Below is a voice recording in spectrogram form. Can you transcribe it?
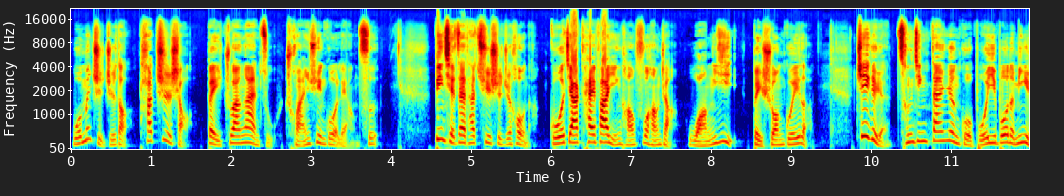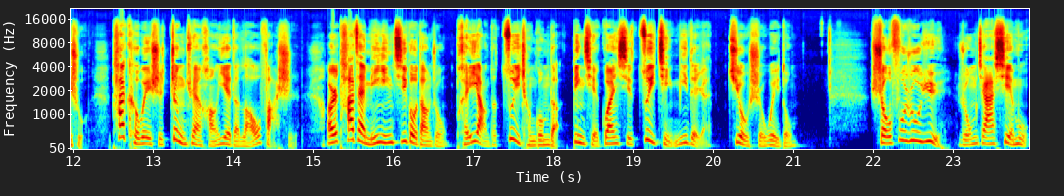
我们只知道他至少被专案组传讯过两次，并且在他去世之后呢，国家开发银行副行长王毅被双规了。这个人曾经担任过薄一波的秘书，他可谓是证券行业的老法师。而他在民营机构当中培养的最成功的，并且关系最紧密的人，就是魏东。首富入狱，荣家谢幕，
